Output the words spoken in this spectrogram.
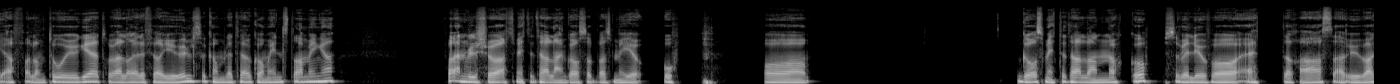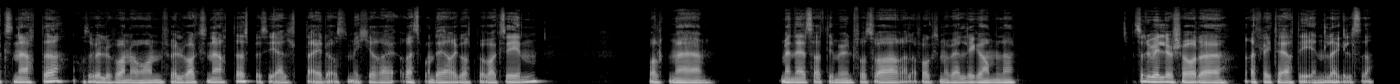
iallfall om to uker, jeg tror allerede før jul, så kommer det til å komme innstramminger. For en vil se at smittetallene går såpass mye opp, og går smittetallene nok opp, så vil det jo få et ras av uvaksinerte, og så vil du få noen fullvaksinerte, spesielt de da som ikke responderer godt på vaksinen. Folk med, med nedsatt immunforsvar, eller folk som er veldig gamle. Så du vil jo se det reflektert i innleggelse.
